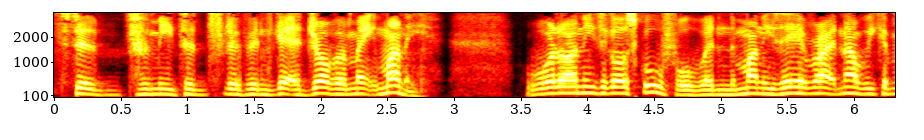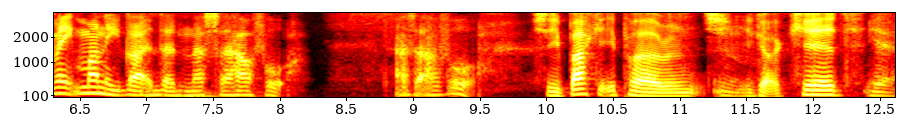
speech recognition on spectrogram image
to, for me to flip and get a job and make money. What do I need to go to school for when the money's here right now? We can make money. Like, then mm. that's how I thought. That's how I thought. So you're back at your parents. Mm. You got a kid, Yeah.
